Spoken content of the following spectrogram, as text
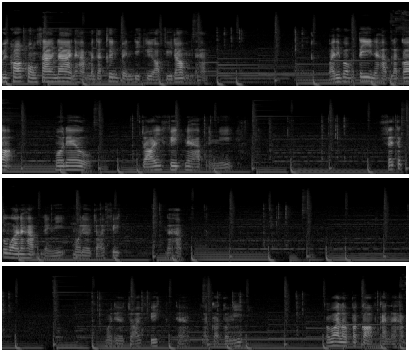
วิเคราะห์โครงสร้างได้นะครับ มันจะขึ้นเป็น degree of freedom นะครับ ไปที่ property นะครับ แล้วก็ model joint fix นะครับ อย่างนี้ เซตทุกตัวนะครับ อย่างนี้ model joint fix นะครับ model joint fix นะครับ แล้วก็ตัวนี้ เพราะว่าเราประกอบกันนะครับ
